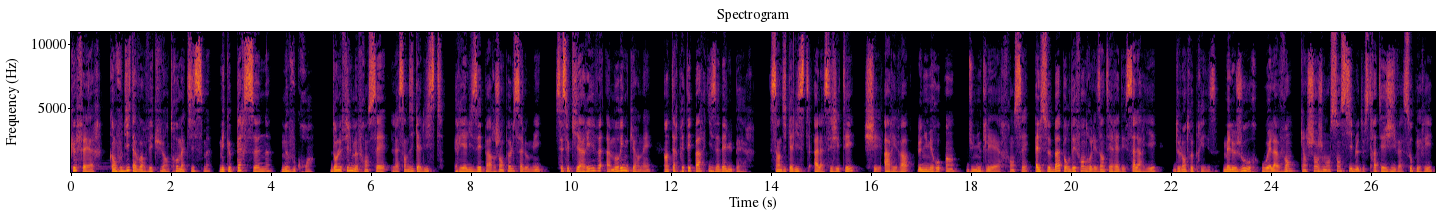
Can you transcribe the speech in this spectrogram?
Que faire quand vous dites avoir vécu un traumatisme, mais que personne ne vous croit Dans le film français La syndicaliste, réalisé par Jean-Paul Salomé, c'est ce qui arrive à Maureen Kearney, interprétée par Isabelle Huppert. Syndicaliste à la CGT, chez Areva, le numéro 1 du nucléaire français, elle se bat pour défendre les intérêts des salariés de l'entreprise. Mais le jour où elle a vent qu'un changement sensible de stratégie va s'opérer,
